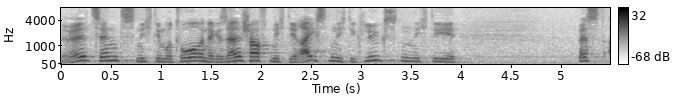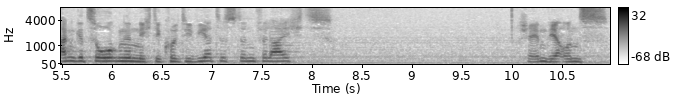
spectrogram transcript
der Welt sind, nicht die Motoren der Gesellschaft, nicht die Reichsten, nicht die Klügsten, nicht die Bestangezogenen, nicht die Kultiviertesten vielleicht. Schämen wir uns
